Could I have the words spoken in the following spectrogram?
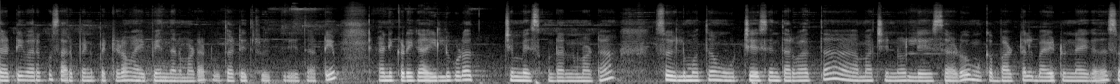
థర్టీ వరకు సరిపోయిన పెట్టడం అయిపోయిందనమాట. Two thirty three three thirty and ఇక్కడ ఇక ఇల్లు కూడా చిమ్మేసుకుంటాను అనమాట సో ఇల్లు మొత్తం ఊడ్ చేసిన తర్వాత మా చిన్నోడు లేసాడు. ఇంకా బట్టలు బయట ఉన్నాయి కదా సో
